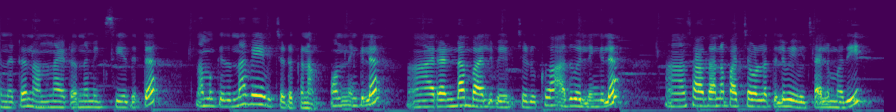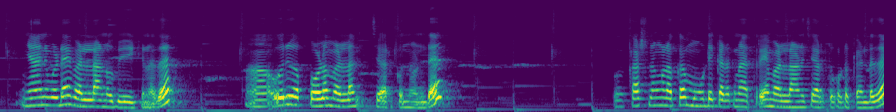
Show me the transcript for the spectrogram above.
എന്നിട്ട് നന്നായിട്ടൊന്ന് മിക്സ് ചെയ്തിട്ട് നമുക്കിതൊന്ന് വേവിച്ചെടുക്കണം. ഒന്നെങ്കിൽ രണ്ടാം പാലിൽ വേവിച്ചെടുക്കുക. അതുമല്ലെങ്കിൽ സാധാരണ പച്ചവെള്ളത്തിൽ വേവിച്ചാലും മതി. ഞാനിവിടെ വെള്ളമാണ് ഉപയോഗിക്കുന്നത്. ഒരു കപ്പോളം വെള്ളം ചേർക്കുന്നുണ്ട്. കഷ്ണങ്ങളൊക്കെ മൂടി കിടക്കുന്ന അത്രയും വെള്ളമാണ് ചേർത്ത് കൊടുക്കേണ്ടത്.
